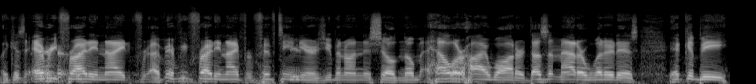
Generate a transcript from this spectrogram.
Like, cause every Friday night, for, every Friday night for 15 years, you've been on this show. No hell or high water, doesn't matter what it is. It could be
